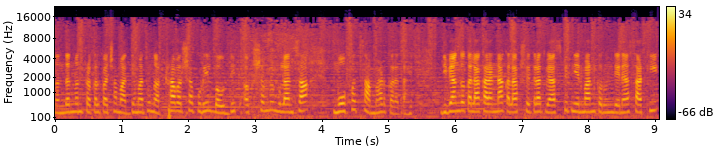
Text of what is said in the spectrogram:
नंदनवन प्रकल्पाच्या माध्यमातून अठरा वर्षापुढील बौद्धिक अक्षम्य मुलांचा मोफत सांभाळ करत आहेत. दिव्यांग कलाकारांना कलाक्षेत्रात व्यासपीठ निर्माण करून देण्यासाठी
